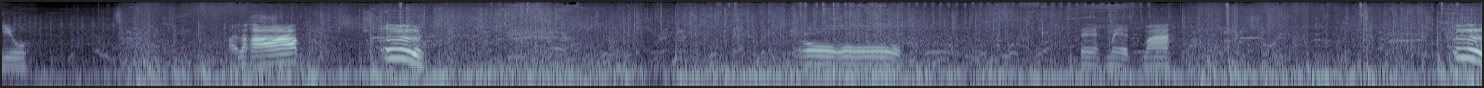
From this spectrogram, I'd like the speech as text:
ฮิวไปแล้วครับเออโอ้โหโอเคเมดมาเออ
